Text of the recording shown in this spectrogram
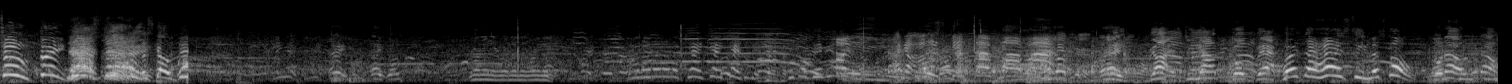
two, three. Nasty! Let's go. Hey, hey, go. Run in there, run in there, run in there. Let's get that ball back. Hey, guys, do not go back. Where's the hands team? Let's go. Go down, go down.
